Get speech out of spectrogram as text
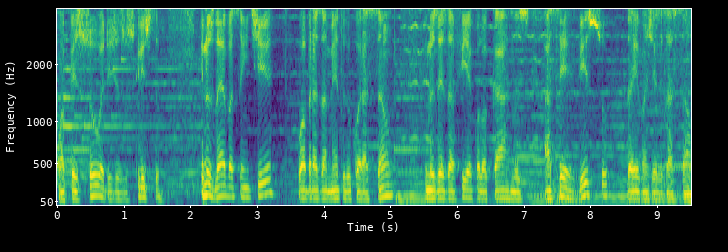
com a pessoa de Jesus Cristo e nos leva a sentir o abrasamento do coração e nos desafia a colocar-nos a serviço da evangelização.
